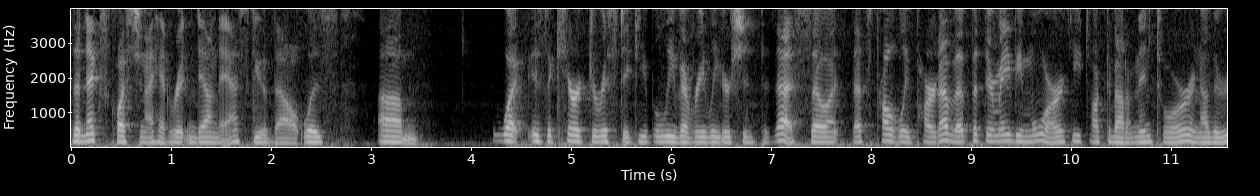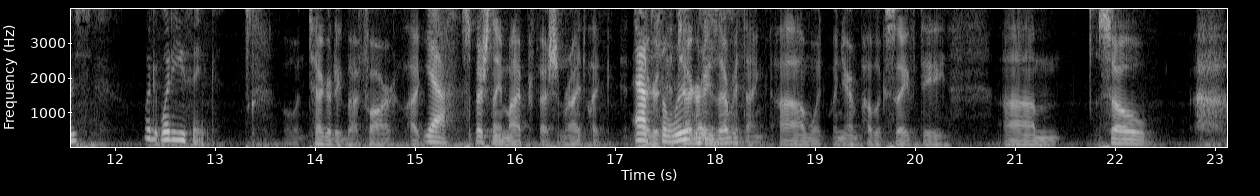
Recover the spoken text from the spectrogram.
the next question I had written down to ask you about was, um, what is a characteristic you believe every leader should possess? So uh, that's probably part of it, but there may be more. You talked about a mentor and others. What what do you think? Oh, integrity by far. Like, Yeah. especially in my profession, right? Like, integri- Absolutely. integrity is everything um, when, when you're in public safety. Um, so, uh,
